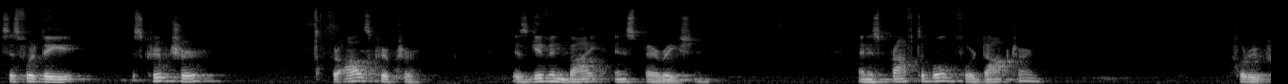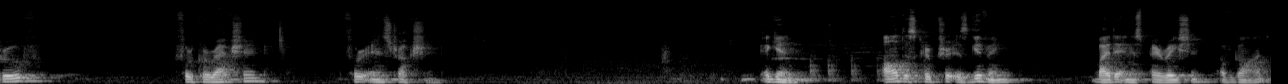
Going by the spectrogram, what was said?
says, For the scripture, for all scripture is given by inspiration and is profitable for doctrine, for reproof, for correction, for instruction. Again, all the scripture is given by the inspiration of God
